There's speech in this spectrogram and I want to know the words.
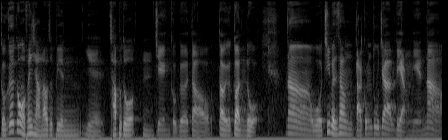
狗哥跟我分享到这边也差不多，嗯，今天狗哥到到一个段落，那我基本上打工度假两年，那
